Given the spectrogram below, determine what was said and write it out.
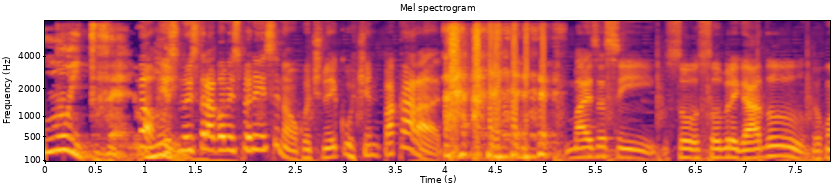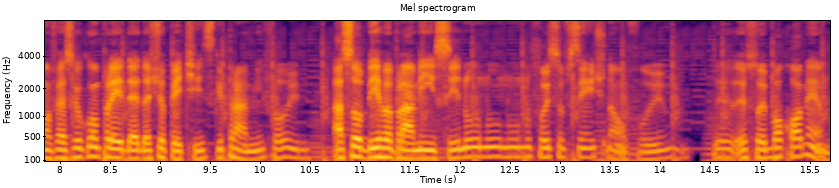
muito, velho. Não, muito. isso não estragou minha experiência, não. Continuei curtindo pra caralho. Mas assim, sou, sou obrigado. Eu confesso que eu comprei a ideia da Chopetice, que pra mim foi. A soberba pra mim em si não, não, não não foi suficiente, não. Foi. Eu sou bocó mesmo.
